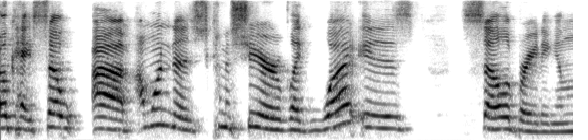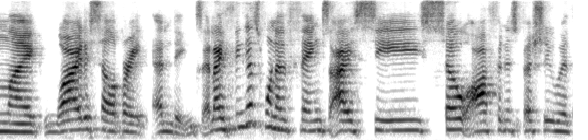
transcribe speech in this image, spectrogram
Okay, so um, I wanted to kind of share like what is celebrating and like why to celebrate endings. And I think that's one of the things I see so often, especially with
